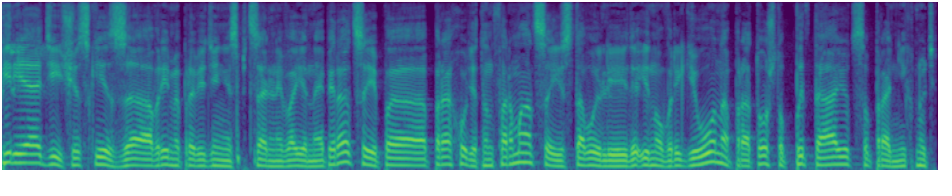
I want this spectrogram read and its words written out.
периодически за время проведения специальной военной операции проходит информация из того или иного региона про то, что пытаются проникнуть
